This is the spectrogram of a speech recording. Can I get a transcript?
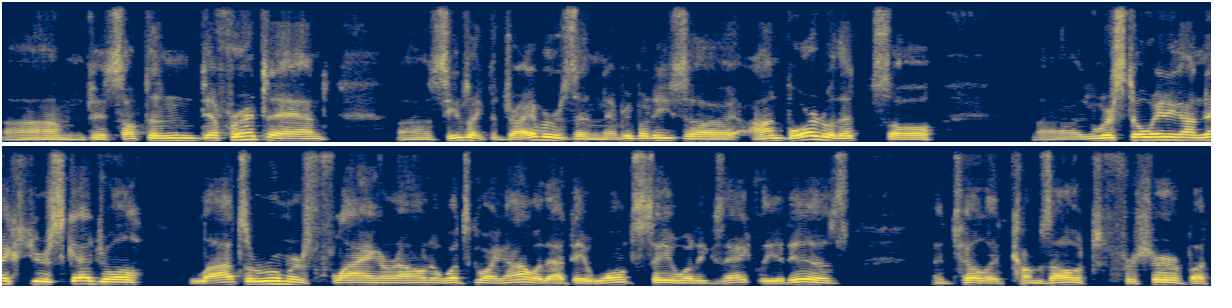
Um, it's something different, and uh, seems like the drivers and everybody's uh, on board with it. So uh, we're still waiting on next year's schedule. Lots of rumors flying around of what's going on with that. They won't say what exactly it is until it comes out for sure. But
